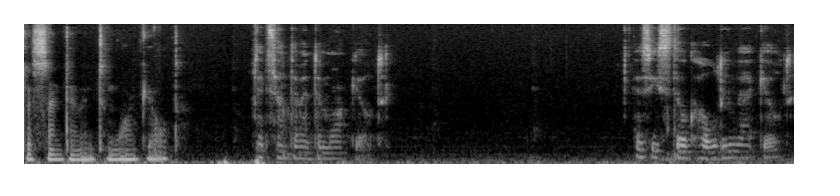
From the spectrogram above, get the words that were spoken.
Just sent him into more guilt. It sent him into more guilt. Is he still holding that guilt?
